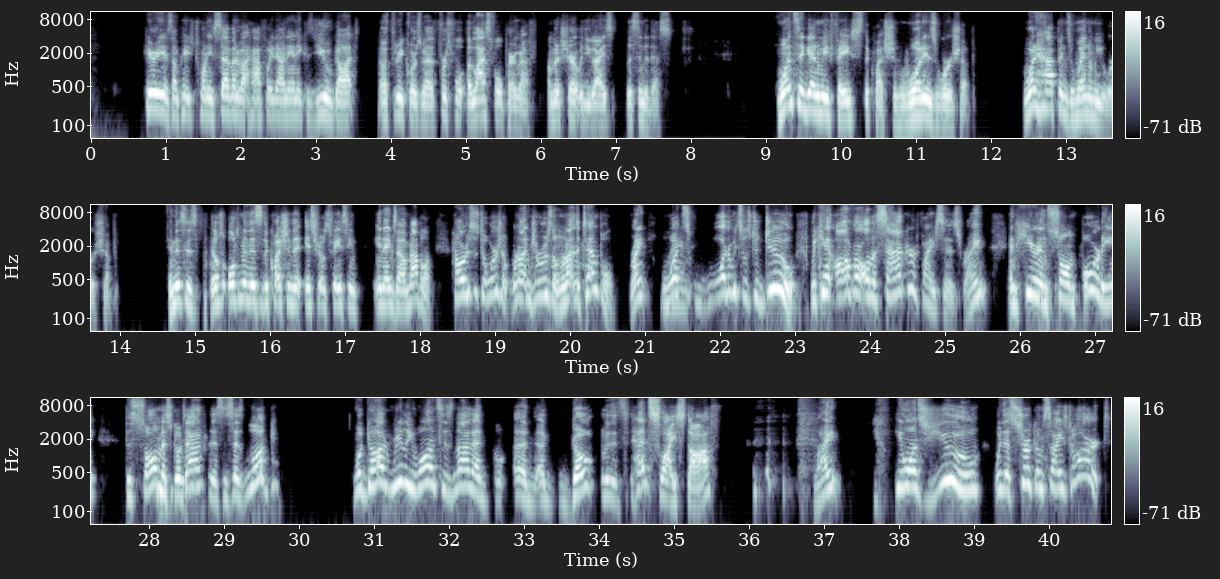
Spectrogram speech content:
Here he is on page 27, about halfway down, Annie, because you've got oh, three quarters of the first full, uh, last full paragraph. I'm going to share it with you guys. Listen to this. Once again, we face the question what is worship? What happens when we worship? And this is ultimately, this is the question that Israel is facing in exile in Babylon. How are we supposed to worship? We're not in Jerusalem. We're not in the temple, right? What's what are we supposed to do? We can't offer all the sacrifices, right? And here in Psalm 40, the psalmist goes after this and says, Look, what God really wants is not a, a, a goat with its head sliced off, right? He wants you with a circumcised heart.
